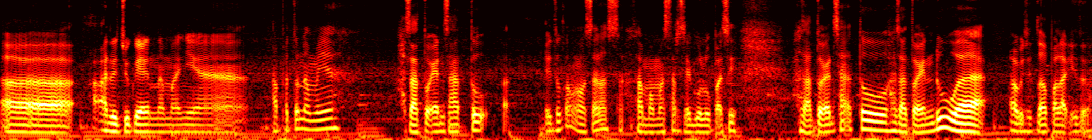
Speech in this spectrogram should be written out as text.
uh, ada juga yang namanya apa tuh namanya? H1N1 itu kan nggak salah sama Mas SARS ya gue lupa sih. H1N1 H1N2 habis itu apa lagi tuh?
